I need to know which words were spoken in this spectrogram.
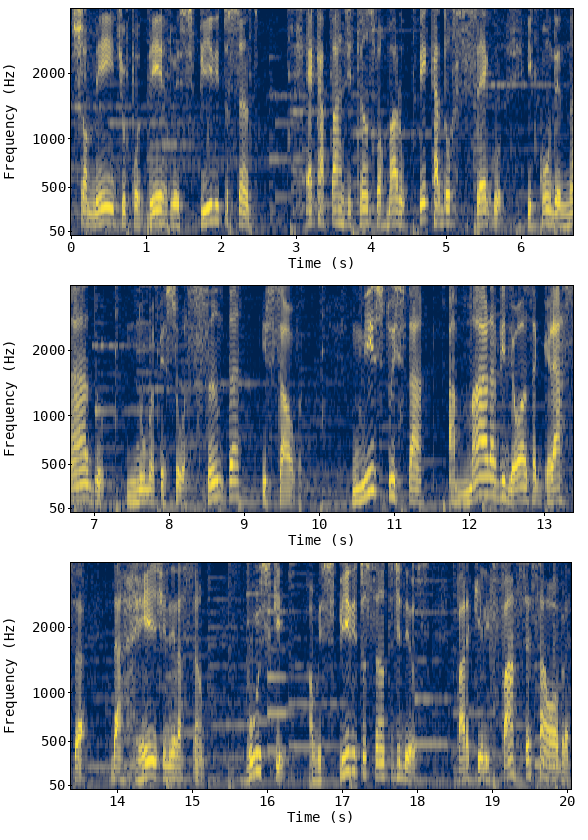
Somente o poder do Espírito Santo é capaz de transformar o pecador cego e condenado numa pessoa santa e salva. Nisto está a maravilhosa graça da regeneração. Busque ao Espírito Santo de Deus para que ele faça essa obra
